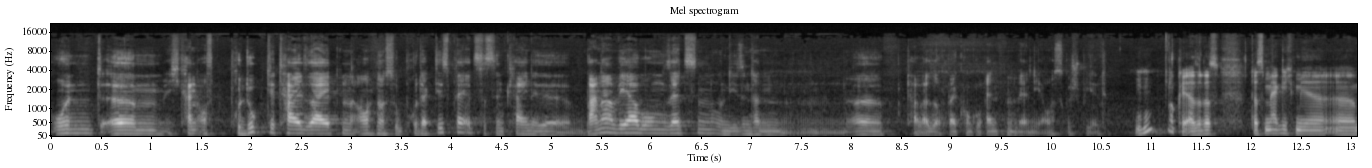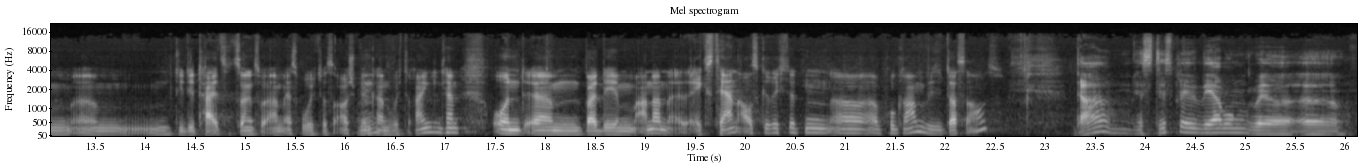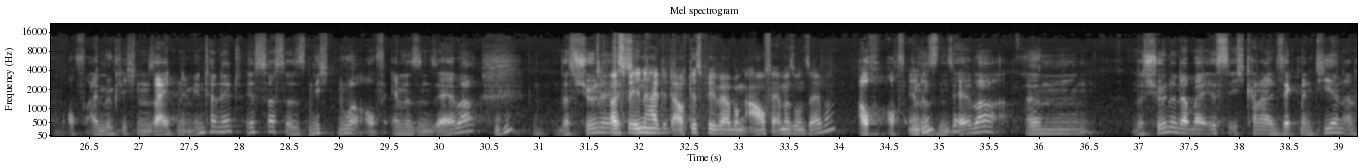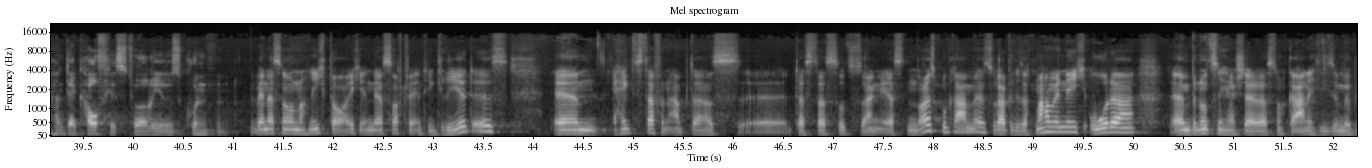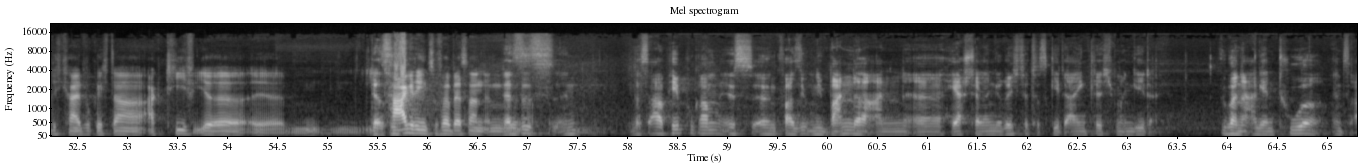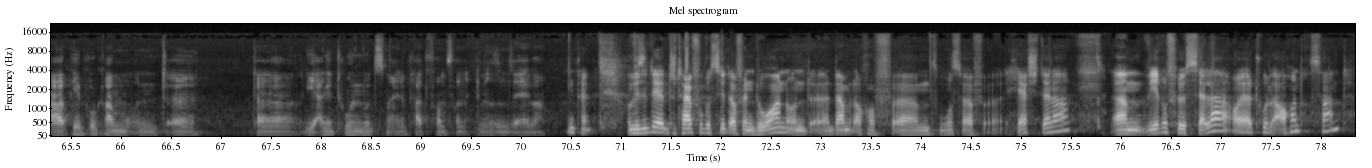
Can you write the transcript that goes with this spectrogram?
Und ähm, ich kann auf Produktdetailseiten auch noch so Product Display Ads, das sind kleine Bannerwerbungen setzen und die sind dann äh, teilweise auch bei Konkurrenten werden die ausgespielt. Mhm, okay, also das, das merke ich mir, ähm, ähm, die Details sozusagen zu AMS, wo ich das ausspielen mhm. kann, wo ich da reingehen kann. Und ähm, bei dem anderen äh, extern ausgerichteten äh, Programm, wie sieht das aus? Da ist Displaybewerbung über, äh, auf allen möglichen Seiten im Internet ist das. Das ist nicht nur auf Amazon selber. Mhm. Das Schöne Was ist, beinhaltet auch Displaywerbung auf Amazon selber? Auch auf mhm. Amazon selber. Ähm, das Schöne dabei ist, ich kann halt segmentieren anhand der Kaufhistorie des Kunden. Wenn das noch nicht bei euch in der Software integriert ist, ähm, hängt es davon ab, dass, äh, dass das sozusagen erst ein neues Programm ist oder habt ihr gesagt, machen wir nicht oder ähm, benutzen Hersteller das noch gar nicht, diese Möglichkeit wirklich da aktiv ihr, ihr Targeting ist, zu verbessern? Im, das ist das AAP-Programm ist äh, quasi um die Bande an äh, Herstellern gerichtet. Das geht eigentlich, man geht über eine Agentur ins AAP-Programm und äh, die Agenturen nutzen eine Plattform von Amazon selber. Okay. Und wir sind ja total fokussiert auf Vendoren und äh, damit auch auf, ähm, zum Großteil auf äh, Hersteller. Ähm, wäre für Seller euer Tool auch interessant?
